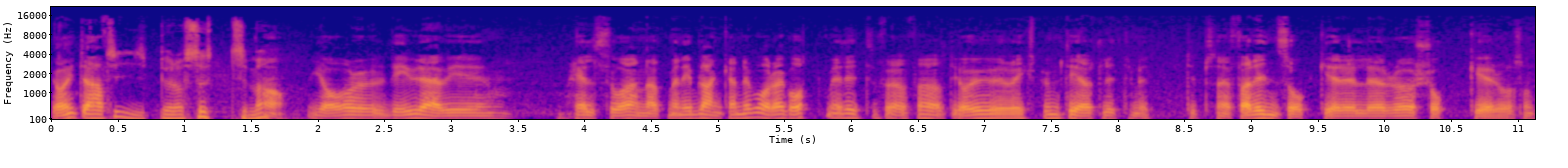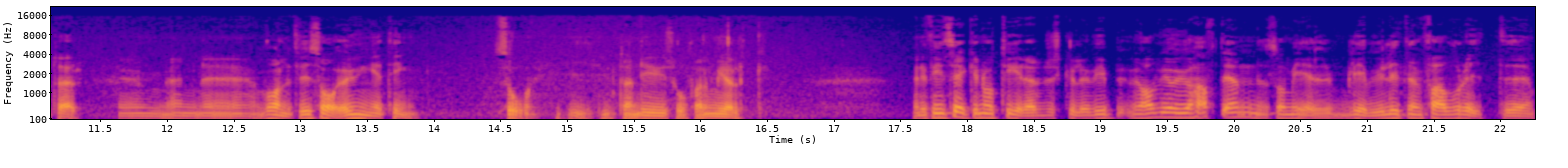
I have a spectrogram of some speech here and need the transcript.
jag har inte haft... typer av sötma. Ja, jag det är ju där vi hälsa och annat. Men ibland kan det vara gott med lite för, för allt. Jag har ju experimenterat lite med typ sån här farinsocker eller rörsocker och sånt där. Eh, men eh, vanligtvis har jag ju ingenting så i, utan det är ju i så fall mjölk. Men det finns säkert där det skulle vi, ja, vi har ju haft en som är, blev ju lite en favorit. Eh,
